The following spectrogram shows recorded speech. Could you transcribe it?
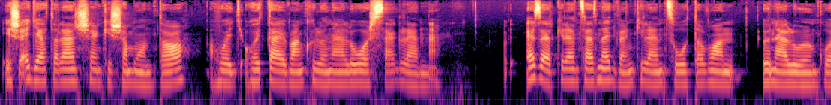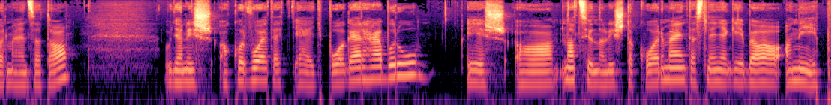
és egyáltalán senki sem mondta, hogy, hogy Tajván különálló ország lenne. 1949 óta van önálló önkormányzata, ugyanis akkor volt egy, egy polgárháború, és a nacionalista kormányt ezt lényegében a, a nép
